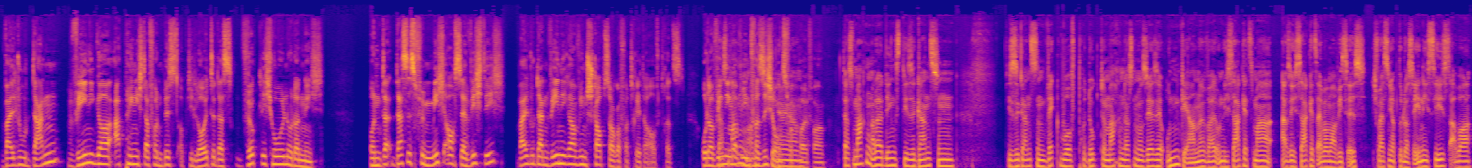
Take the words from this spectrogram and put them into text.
weil du dann weniger abhängig davon bist, ob die Leute das wirklich holen oder nicht. Und da, das ist für mich auch sehr wichtig, weil du dann weniger wie ein Staubsaugervertreter auftrittst oder weniger machen wie ein Versicherungsverkäufer. das machen allerdings diese ganzen, diese ganzen Wegwurfprodukte machen das nur sehr, sehr ungerne, weil, und ich sag jetzt mal, also ich sag jetzt einfach mal, wie es ist. Ich weiß nicht, ob du das eh nicht siehst, aber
